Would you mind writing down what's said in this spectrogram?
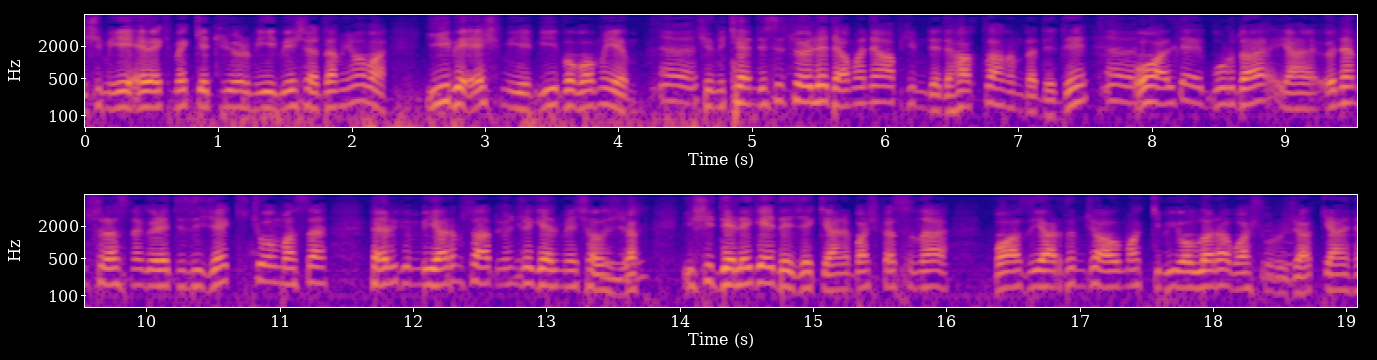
işim iyi ev ekmek getiriyorum. iyi bir iş adamıyım ama iyi bir eş miyim? iyi baba mıyım? Evet. Şimdi kendisi söyledi ama ne yapayım dedi. Haklı hanım da dedi. Evet. O halde burada yani önem sırasına göre dizecek. Hiç olmazsa her gün bir yarım saat önce gelmeye çalışacak. İşi delege edecek yani başkasına bazı yardımcı almak gibi yollara başvuracak. Yani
